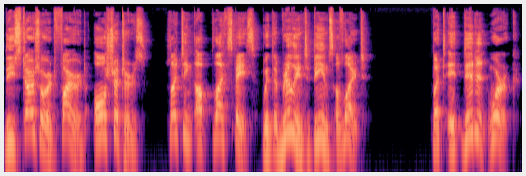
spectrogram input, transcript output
The Star Sword fired all shredders, lighting up black space with brilliant beams of light. But it didn't work.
